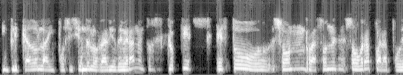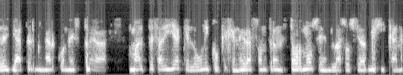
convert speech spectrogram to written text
implicado la imposición del horario de verano. Entonces creo que esto son razones de sobra para poder ya terminar con esta mal pesadilla que lo único que genera son trastornos en la sociedad mexicana.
